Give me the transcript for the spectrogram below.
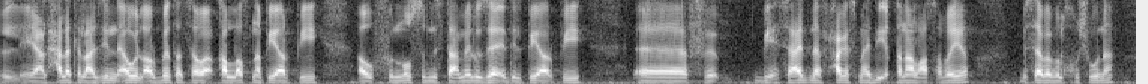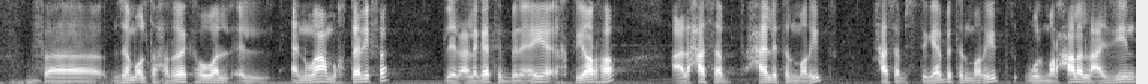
يعني الحالات اللي عايزين نقوي الأربطة سواء خلصنا PRP أو في النص بنستعمله زائد ال PRP بيساعدنا في حاجة اسمها ضيق القناة العصبية بسبب الخشونة. فزي ما قلت لحضرتك هو ال- الانواع مختلفة للعلاجات البنائية اختيارها على حسب حالة المريض. حسب استجابة المريض والمرحلة اللي عايزين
